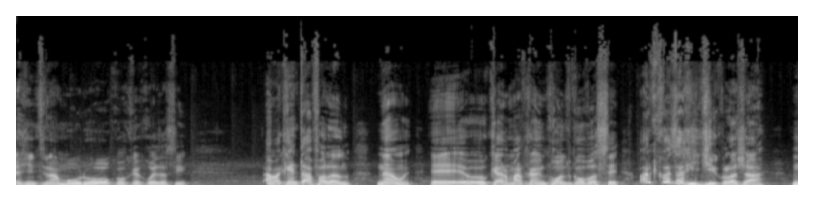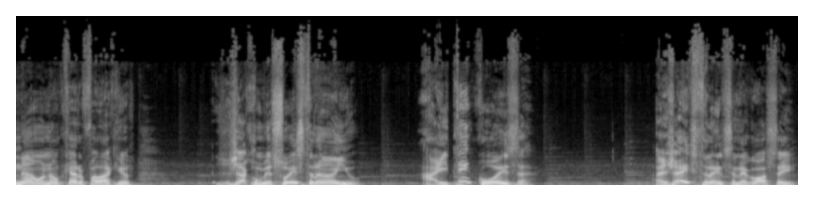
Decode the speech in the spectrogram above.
a gente namorou, qualquer coisa assim. Ah, mas quem tá falando? Não, é, eu quero marcar um encontro com você. Olha que coisa ridícula já. Não, eu não quero falar que eu... Já começou estranho. Aí tem coisa. Aí já é estranho esse negócio aí.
